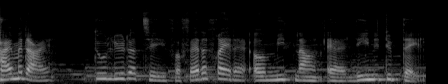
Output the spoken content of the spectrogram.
Hej med dig. Du lytter til Forfatterfredag, og mit navn er Lene Dybdal.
